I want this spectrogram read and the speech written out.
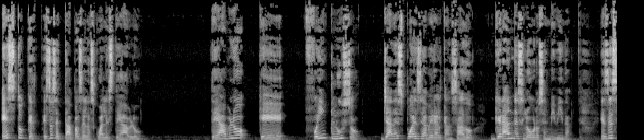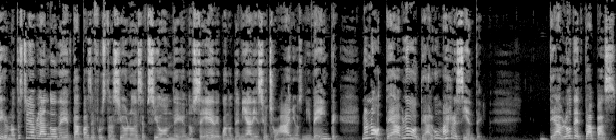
esto que estas etapas de las cuales te hablo, te hablo que fue incluso ya después de haber alcanzado grandes logros en mi vida. Es decir, no te estoy hablando de etapas de frustración o decepción de, no sé, de cuando tenía 18 años, ni 20. No, no, te hablo de algo más reciente. Te hablo de etapas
